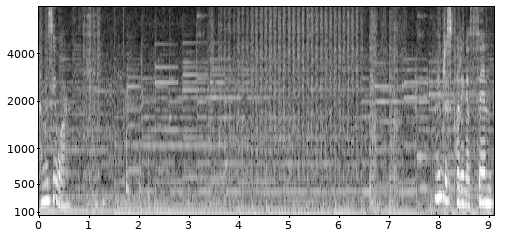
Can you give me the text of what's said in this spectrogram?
come as you are. I'm just putting a thin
